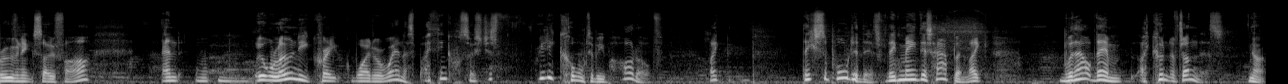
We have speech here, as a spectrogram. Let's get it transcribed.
proving it so far. And it will only create wider awareness. But I think also it's just really cool to be part of. Like they supported this. They made this happen. Like without them, I couldn't have done this. No.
